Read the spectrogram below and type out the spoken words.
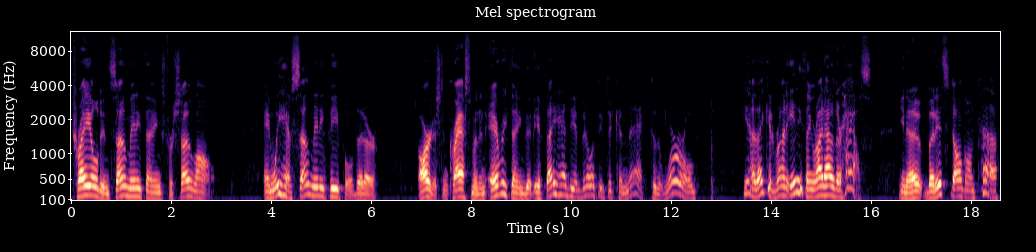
trailed in so many things for so long. And we have so many people that are artists and craftsmen and everything that if they had the ability to connect to the world, you know, they could run anything right out of their house, you know, but it's doggone tough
